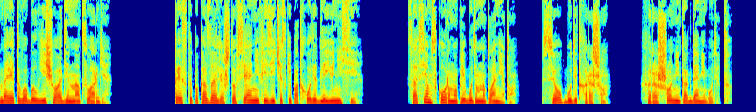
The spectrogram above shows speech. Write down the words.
До этого был еще один на Цварге. Тесты показали, что все они физически подходят для Юнисии. Совсем скоро мы прибудем на планету. Все будет хорошо. Хорошо никогда не будет.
